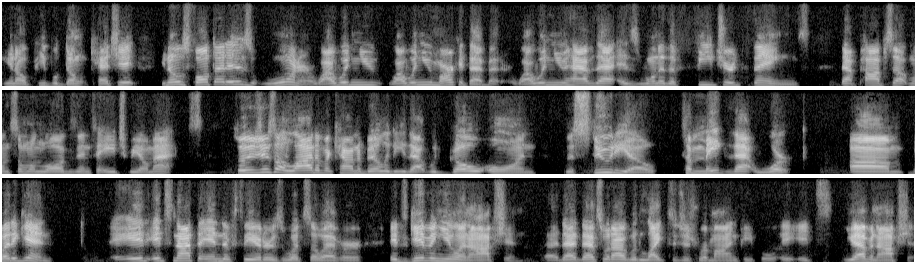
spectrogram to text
you know, people don't catch it, you know whose fault that is? Warner. Why wouldn't you why wouldn't you market that better? Why wouldn't you have that as one of the featured things that pops up when someone logs into HBO Max? So there's just a lot of accountability that would go on the studio to make that work. Um, but again, it, it's not the end of theaters whatsoever. It's giving you an option. Uh, that that's what I would like to just remind people. It, it's you have an option.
